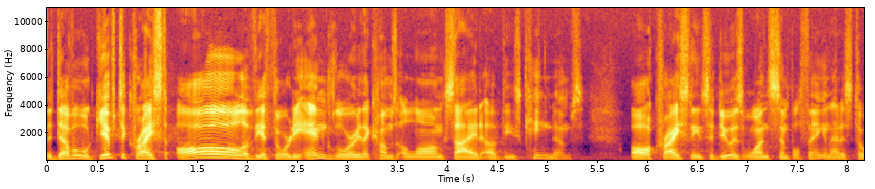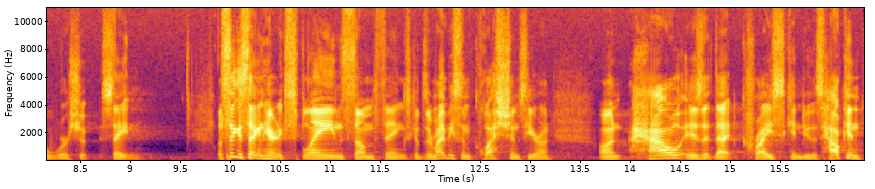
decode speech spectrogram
The devil will give to Christ all of the authority and glory that comes alongside of these kingdoms. All Christ needs to do is one simple thing, and that is to worship Satan. Let's take a second here and explain some things, because there might be some questions here on, on how is it that Christ can do this? How can,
